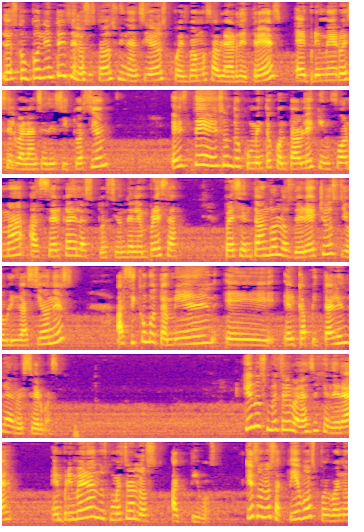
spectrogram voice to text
Los componentes de los estados financieros, pues vamos a hablar de tres. El primero es el balance de situación. Este es un documento contable que informa acerca de la situación de la empresa, presentando los derechos y obligaciones, así como también eh, el capital y las reservas. ¿Qué nos muestra el balance general? En primera nos muestra los activos. ¿Qué son los activos? Pues bueno,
